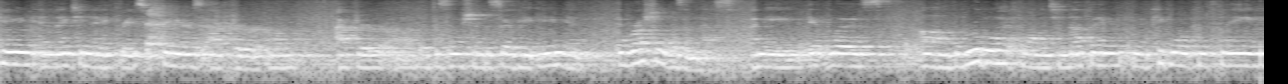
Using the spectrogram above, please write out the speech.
came in 1993, 60 years after, um, after uh, the dissolution of the Soviet Union. And Russia was a mess. I mean, it was, um, the ruble had fallen to nothing. I mean, people would complain,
